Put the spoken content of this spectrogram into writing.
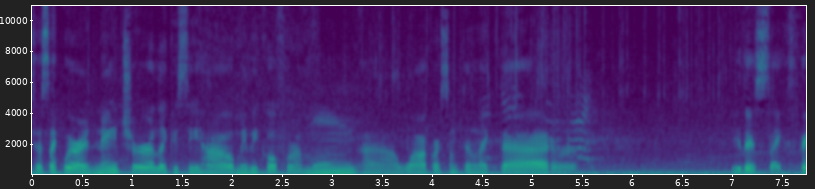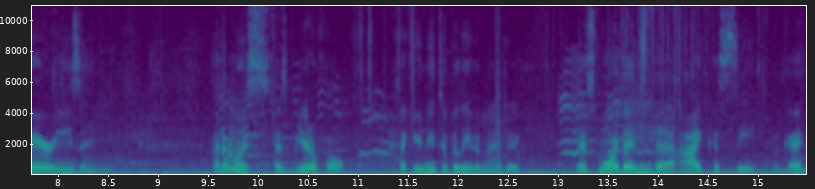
just like we're in nature, like you see how maybe go for a moon uh, walk or something like that, or there's like fairies and I don't know, it's just beautiful. It's like you need to believe in magic. There's more than the eye could see, okay?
